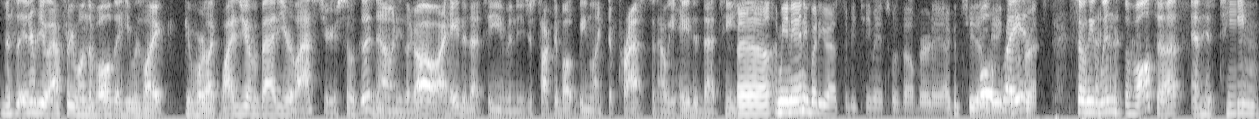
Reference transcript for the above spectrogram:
this was interview after he won the Volta, he was like, people were like, "Why did you have a bad year last year? You're so good now." And he's like, "Oh, I hated that team." And he just talked about being like depressed and how he hated that team. Uh, I mean, anybody who has to be teammates with Valverde, I could see them Well, being right. depressed. So he wins the Volta, and his team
